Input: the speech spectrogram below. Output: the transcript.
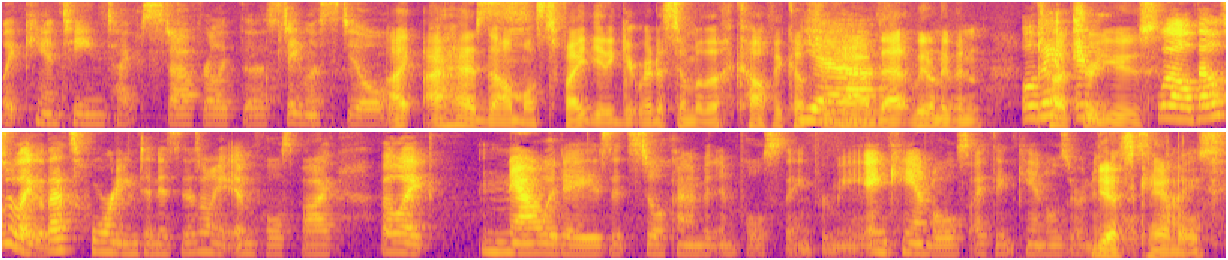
like canteen type stuff or like the stainless steel. I I had to almost fight you to get rid of some of the coffee cups we have that we don't even Well, they- touch or and- use. Well, those are like that's hoarding tendency. That's only impulse buy, but like nowadays it's still kind of an impulse thing for me. And candles, I think candles are an Yes, candles.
